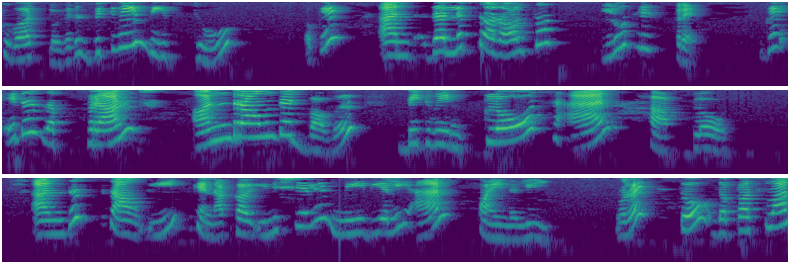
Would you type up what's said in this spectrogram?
towards close. It is between these two. Okay. And the lips are also loosely spread. Okay. It is a front unrounded vowel between close and half close. And this sound E can occur initially, medially and finally. Alright. So, the first one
